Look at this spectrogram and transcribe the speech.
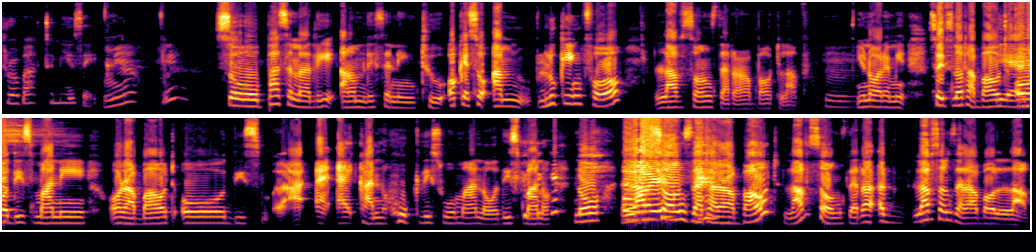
throwback to music. yeah. Yeah. So personally, I'm listening to. Okay, so I'm looking for love songs that are about love. Hmm. You know what I mean? So it's not about all this money or about all this I, I, I can hook this woman or this man. Or, no, love songs that are about love songs that are uh, love songs that are about love.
